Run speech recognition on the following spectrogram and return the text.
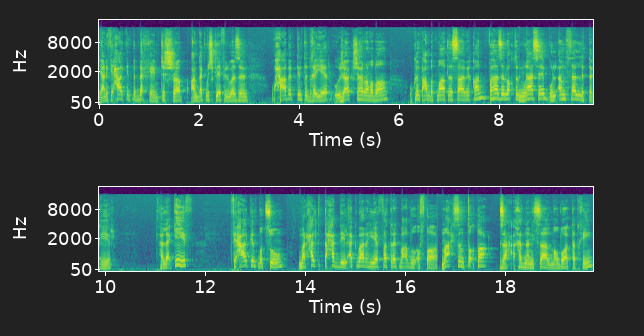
يعني في حال كنت بتدخن تشرب عندك مشكلة في الوزن وحابب كنت تغير وجاك شهر رمضان وكنت عم بتماطل سابقا فهذا الوقت المناسب والأمثل للتغيير. هلأ كيف؟ في حال كنت بتصوم مرحلة التحدي الأكبر هي فترة بعض الأفطار. ما أحسن تقطع؟ إذا أخذنا مثال موضوع التدخين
